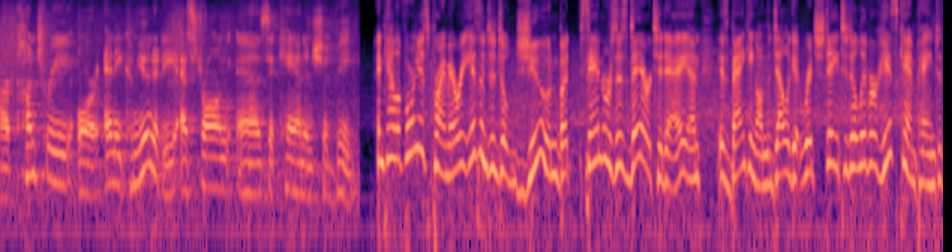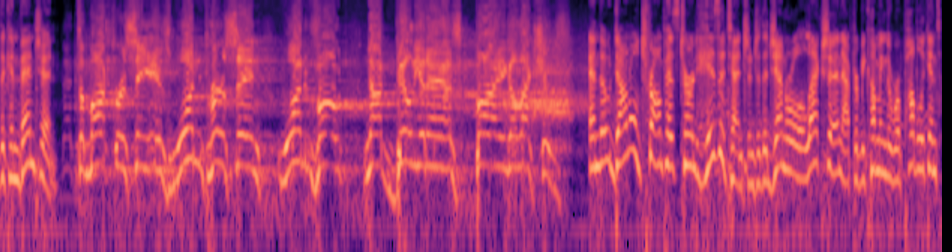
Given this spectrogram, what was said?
our country or any community as strong as it can and should be. And California's primary isn't until June, but Sanders is there today and is banking on the delegate rich state to deliver his campaign to the convention. Democracy is one person, one vote, not billionaires buying elections. And though Donald Trump has turned his attention to the general election after becoming the Republicans'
